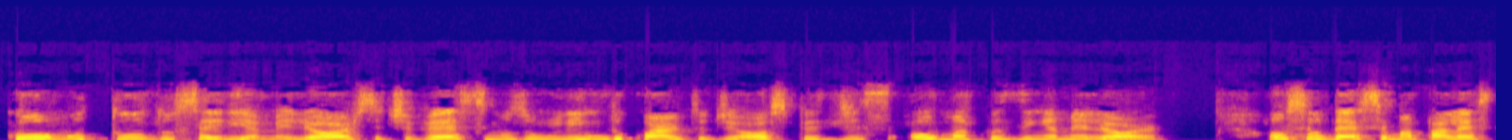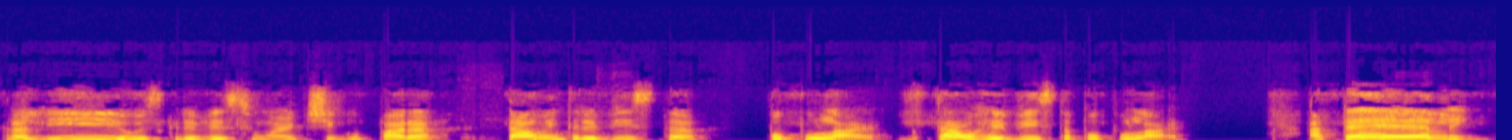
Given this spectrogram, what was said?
como tudo seria melhor se tivéssemos um lindo quarto de hóspedes ou uma cozinha melhor. Ou se eu desse uma palestra ali ou escrevesse um artigo para tal entrevista popular, tal revista popular. Até Ellen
